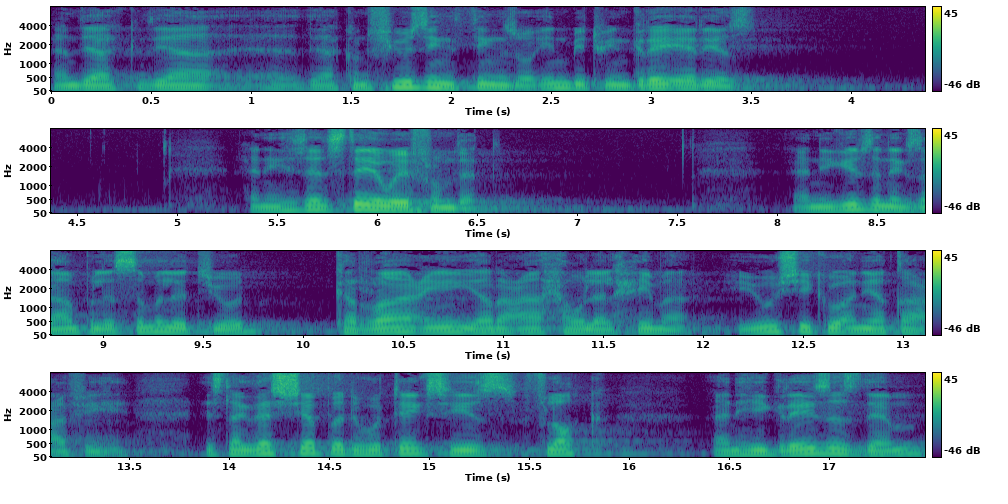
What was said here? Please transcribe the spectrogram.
and they are, they, are, uh, they are confusing things or in between gray areas. And he said, stay away from that. And he gives an example, a similitude. كالراعي يرعى حول الحمى يوشك أن يقع فيه. It's like that shepherd who takes his flock and he grazes them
